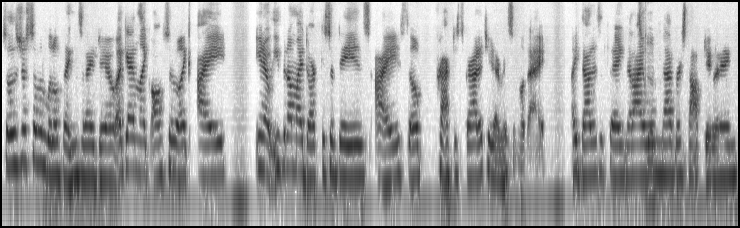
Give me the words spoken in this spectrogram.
so there's just some of the little things that i do again like also like i you know even on my darkest of days i still practice gratitude every single day like that is a thing that i good. will never stop doing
